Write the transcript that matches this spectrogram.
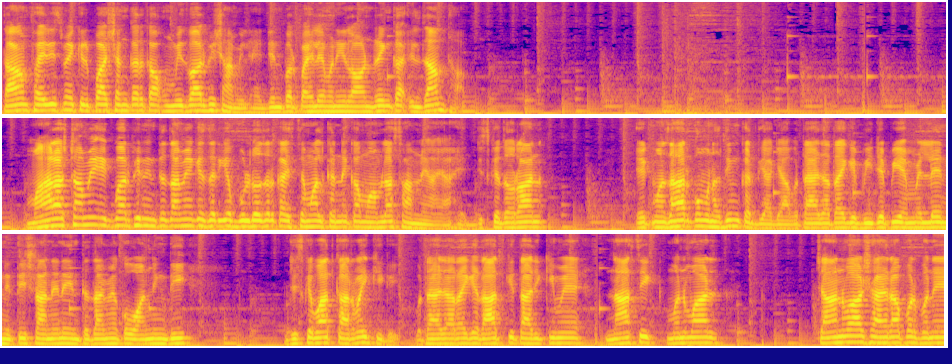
ताम फहरिस्त में कृपा शंकर का उम्मीदवार भी शामिल है, जिन पर पहले मनी लॉन्ड्रिंग का इल्ज़ाम था। महाराष्ट्र में एक बार फिर इंतजामिया के ज़रिए बुलडोजर का इस्तेमाल करने का मामला सामने आया है, जिसके दौरान एक मज़ार को मुनहदिम कर दिया गया। बताया जाता है कि बीजेपी एमएलए नीतीश राणे ने इंतजामिया को वार्निंग दी, जिसके बाद कार्रवाई की गई। बताया जा रहा है कि रात की तारीखी में नासिक मनमार चांदवा शाहरा पर बने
